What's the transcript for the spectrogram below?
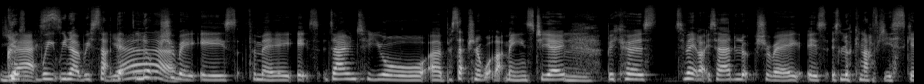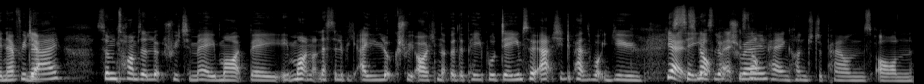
Yes. we, you know, we said Yeah. luxury is for me. It's down to your uh, perception of what that means to you, Mm. because to me, like you said, luxury is, is looking after your skin every day. Yeah. Sometimes a luxury to me might be, it might not necessarily be a luxury item that other people deem. So it actually depends what you yeah, see it's not, it's not paying hundreds of pounds on,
